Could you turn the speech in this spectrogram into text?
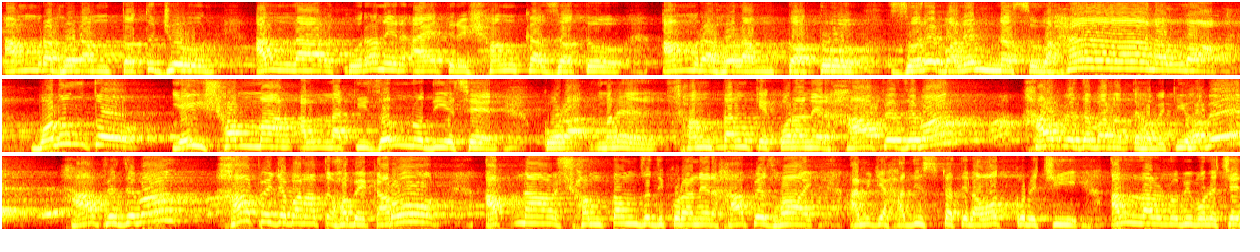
আমরা হলাম ততজন আল্লাহর কোরআনের আয়াতের সংখ্যা যত, আমরা হলাম তত। জোরে বলেন না সুবাহান আল্লাহ বলুন তো, এই সম্মান আল্লাহ কি জন্য দিয়েছেন? কোরআন মানে সন্তানকে কোরআনের হাফেজ এবং হাফেজে বানাতে হবে। কি হবে? হাফেজ এবং হাফেজে বানাতে হবে। কারণ আপনার সন্তান যদি কোরআনের হাফেজ হয়, আমি যে হাদিসটা তেলাওয়াত করেছি, আল্লাহর নবী বলেছেন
